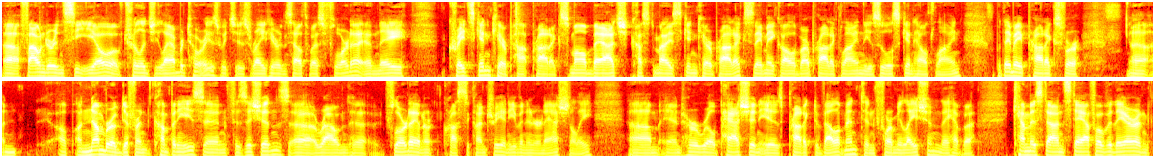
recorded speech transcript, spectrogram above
uh, founder and CEO of Trilogy Laboratories, which is right here in Southwest Florida, and they create skincare products, small batch, customized skincare products. They make all of our product line, the Azul Skin Health line, but they make products for uh, a, a number of different companies and physicians uh, around uh, Florida and across the country and even internationally. Um, and her real passion is product development and formulation. They have a chemist on staff over there, and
